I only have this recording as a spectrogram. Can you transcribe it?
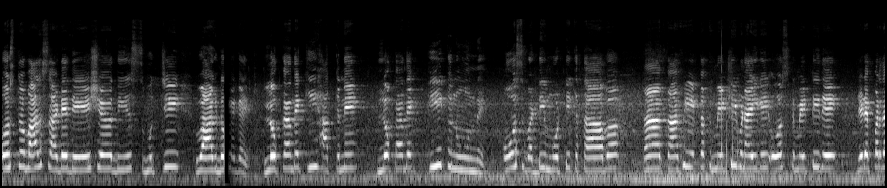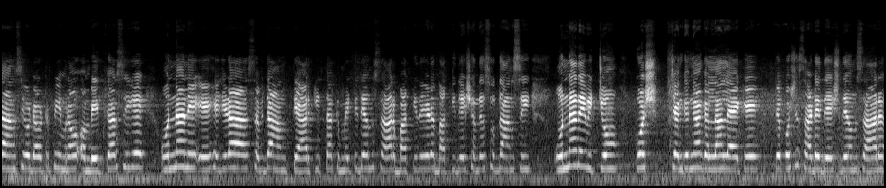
ਉਸ ਤੋਂ ਬਾਅਦ ਸਾਡੇ ਦੇਸ਼ ਦੀ ਸਮੁੱਚੀ ਵਾਗਡੋਰ ਗਏ। ਲੋਕਾਂ ਦੇ ਕੀ ਹੱਕ ਨੇ? ਲੋਕਾਂ ਦੇ ਕੀ ਕਾਨੂੰਨ ਨੇ? ਉਸ ਵੱਡੀ ਮੋਟੀ ਕਿਤਾਬ ਕਾਫੀ ਇੱਕ ਕਮੇਟੀ ਬਣਾਈ ਗਈ। ਉਸ ਕਮੇਟੀ ਦੇ ਜਿਹੜੇ ਪ੍ਰਧਾਨ ਸੀ ਉਹ ਡਾਕਟਰ ਭੀਮ ਰਾਓ ਅੰਬੇਦਕਰ ਸੀਗੇ। ਉਹਨਾਂ ਨੇ ਇਹ ਜਿਹੜਾ ਸੰਵਿਧਾਨ ਤਿਆਰ ਕੀਤਾ ਕਮੇਟੀ ਦੇ ਅਨੁਸਾਰ, ਬਾਕੀ ਦੇ ਜਿਹੜੇ ਬਾਕੀ ਦੇਸ਼ਾਂ ਦੇ ਸੰਵਿਧਾਨ ਸੀ, ਉਹਨਾਂ ਦੇ ਵਿੱਚੋਂ ਕੁਝ ਚੰਗੀਆਂ ਗੱਲਾਂ ਲੈ ਕੇ ਤੇ ਕੁਝ ਸਾਡੇ ਦੇਸ਼ ਦੇ ਅਨੁਸਾਰ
